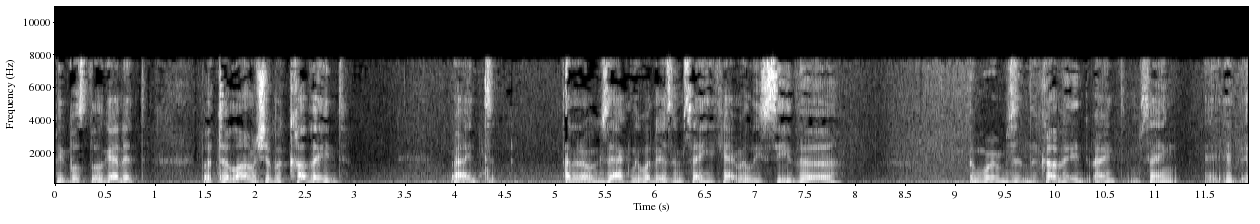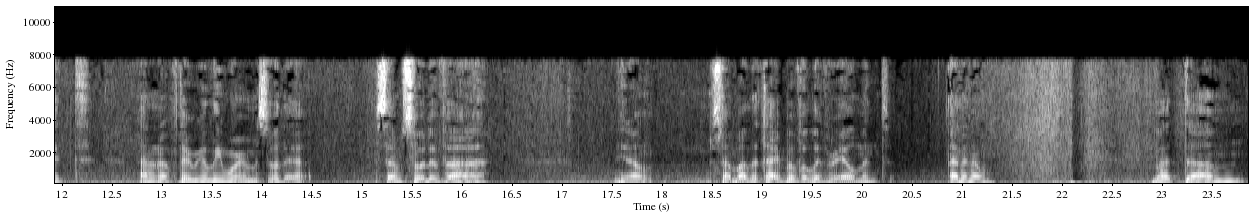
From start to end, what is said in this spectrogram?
people still get it. But talam shebekaved, right? I don't know exactly what it is. I'm saying you can't really see the the worms in the kaved, right? I'm saying it, it, I don't know if they're really worms or they're some sort of, uh, you know, some other type of a liver ailment. I don't know. But, um,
